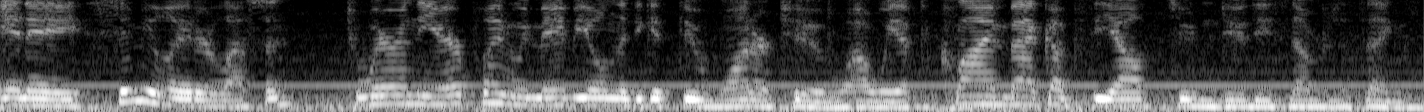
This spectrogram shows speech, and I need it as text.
in a simulator lesson to where in the airplane we may be only to get through one or two while we have to climb back up to the altitude and do these numbers of things.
